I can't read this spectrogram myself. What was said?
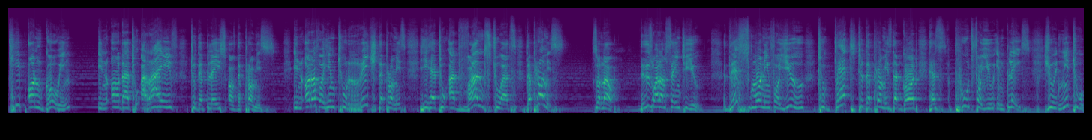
keep on going in order to arrive to the place of the promise in order for him to reach the promise, he had to advance towards the promise. So now, this is what I'm saying to you. This morning, for you to get to the promise that God has put for you in place, you need to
